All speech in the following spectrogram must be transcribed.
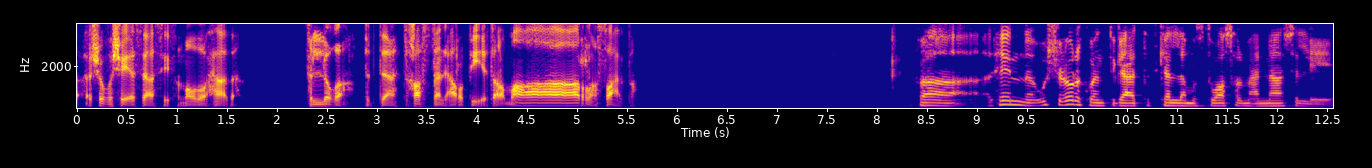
أشوفه شيء أساسي في الموضوع هذا في اللغة بالذات خاصة العربية ترى مرة صعبة فالحين وش شعورك وأنت قاعد تتكلم وتتواصل مع الناس اللي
